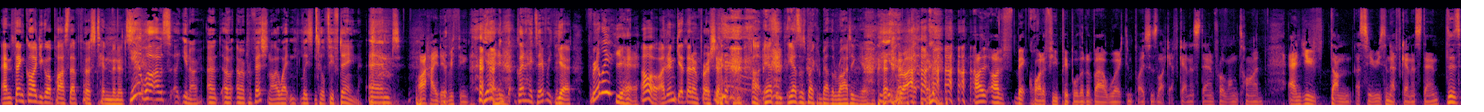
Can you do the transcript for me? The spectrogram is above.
And thank God you got past that first ten minutes. Yeah, well, I was, uh, you know, uh, I'm I'm a professional. I wait at least until 15. And I hate everything. yeah, and Glenn hates everything. Yeah. Really? Yeah. Oh, I didn't get that impression. Oh, he hasn't he hasn't spoken about the writing yet. right. I, I've met quite a few people that have uh, worked in places like Afghanistan for a long time, and you've done a series in Afghanistan. Does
